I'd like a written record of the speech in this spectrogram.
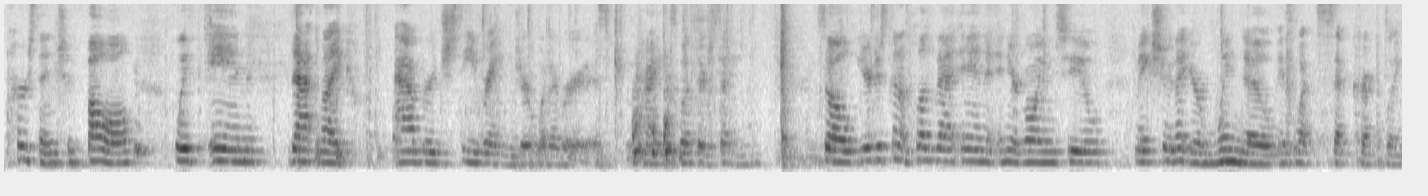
person should fall within that like average C range or whatever it is, okay, is what they're saying. So you're just gonna plug that in and you're going to make sure that your window is what's set correctly.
